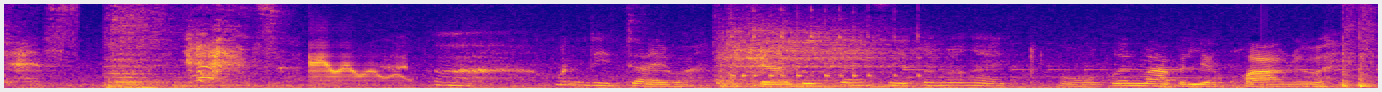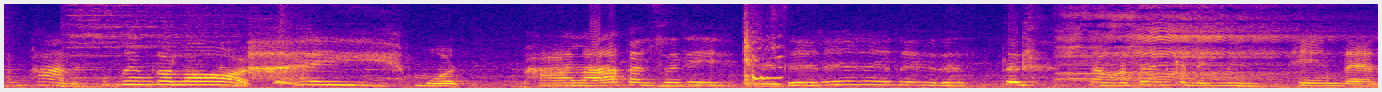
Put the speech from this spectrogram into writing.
yes yes เอ่อมันดีใจว่ะ เดี๋ยวดูเพื่อนซิเพื่อนว่าไง โอ้เพื่อนมาเป็นเรียงความเลยเว้ยฉันผ่านเพื่อนก็รอดเฮ้ยหมดภาระกันซะดิเด้อเด้อเด้อเด้อเด้อเด้อเรามาเต้นกันนิดนึงเพลงแดน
